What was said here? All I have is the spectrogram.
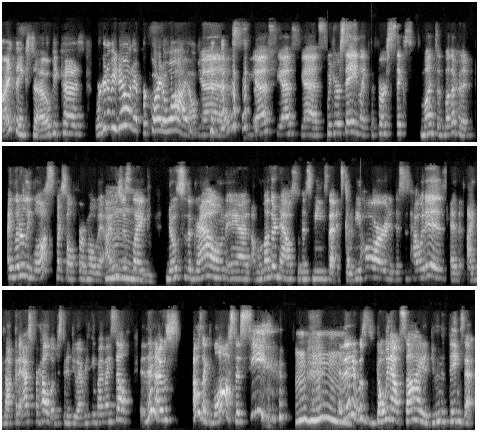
i think so because we're going to be doing it for quite a while yes, yes, yes, yes. When you were saying like the first six months of motherhood, I literally lost myself for a moment. I was just like Mm, nose to the ground, and I'm a mother now, so this means that it's gonna be hard, and this is how it is, and I'm not gonna ask for help. I'm just gonna do everything by myself. And then I was, I was like lost at sea. mhm. And then it was going outside and doing the things that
